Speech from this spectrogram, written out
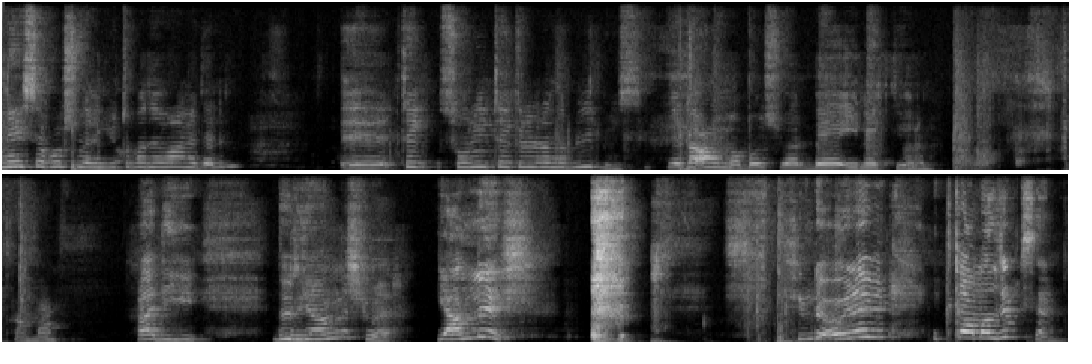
Neyse boş verin YouTube'a devam edelim. E, tek, soruyu tekrar alabilir miyiz? Ya da alma boş ver. B inek diyorum. Tamam. Hadi. Dur yanlış mı? Yanlış. Şimdi öyle bir intikam alacak ki sen.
